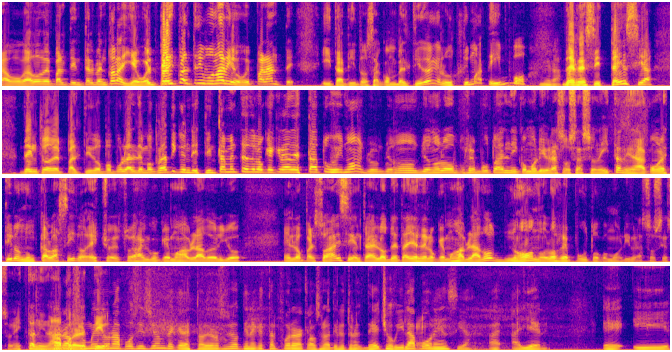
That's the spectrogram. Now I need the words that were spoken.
abogado de parte interventora, llevó el pleito al tribunal y yo voy para adelante. Y Tatito se ha convertido en el último atisbo Mira. de resistencia dentro del Partido Popular Democrático, indistintamente de lo que crea de estatus y no. Yo, yo no. yo no lo reputo a él ni como libre asociacionista ni nada como el estilo, nunca lo ha sido. De hecho, eso es algo que hemos hablado él y yo en lo personal y sin entrar en los detalles de lo que hemos hablado, no, no lo reputo como libre asociacionista ni nada Pero por el asumido estilo. una posición de que el Estado Asociado tiene que estar fuera de la cláusula territorial. De hecho, vi la ponencia a- ayer. Eh, y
